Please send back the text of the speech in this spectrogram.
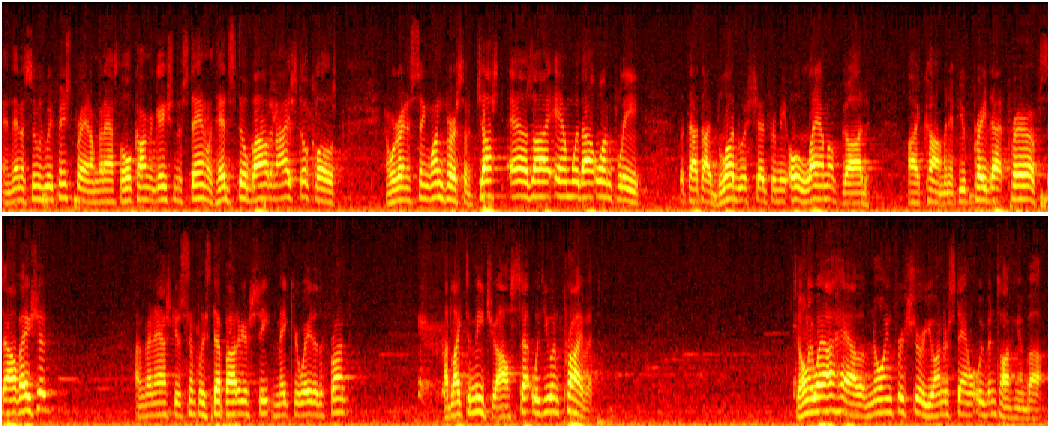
And then, as soon as we finish praying, I'm going to ask the whole congregation to stand with heads still bowed and eyes still closed. And we're going to sing one verse of Just as I am without one plea, but that thy blood was shed for me, O Lamb of God, I come. And if you've prayed that prayer of salvation, I'm going to ask you to simply step out of your seat and make your way to the front. I'd like to meet you. I'll set with you in private. It's the only way I have of knowing for sure you understand what we've been talking about.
